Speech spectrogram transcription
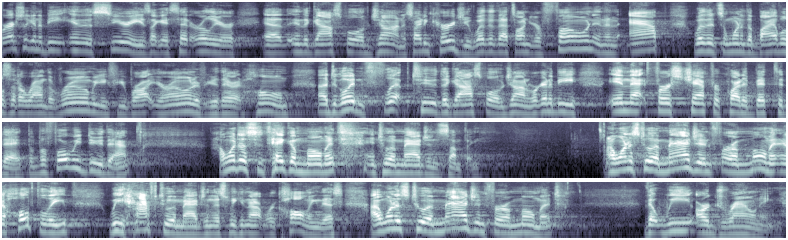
We're actually going to be in this series, like I said earlier, uh, in the Gospel of John. And so I'd encourage you, whether that's on your phone, in an app, whether it's in one of the Bibles that are around the room, or if you brought your own, or if you're there at home, uh, to go ahead and flip to the Gospel of John. We're going to be in that first chapter quite a bit today. But before we do that, I want us to take a moment and to imagine something. I want us to imagine for a moment, and hopefully we have to imagine this, we cannot recalling this. I want us to imagine for a moment that we are drowning.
